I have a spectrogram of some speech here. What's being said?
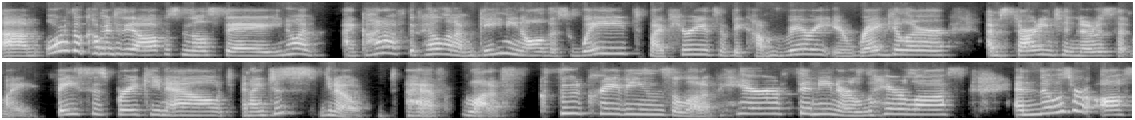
Um, or they'll come into the office and they'll say, you know, I, I got off the pill and I'm gaining all this weight. My periods have become very irregular. I'm starting to notice that my face is breaking out. And I just, you know, I have a lot of food cravings, a lot of hair thinning or hair loss. And those are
